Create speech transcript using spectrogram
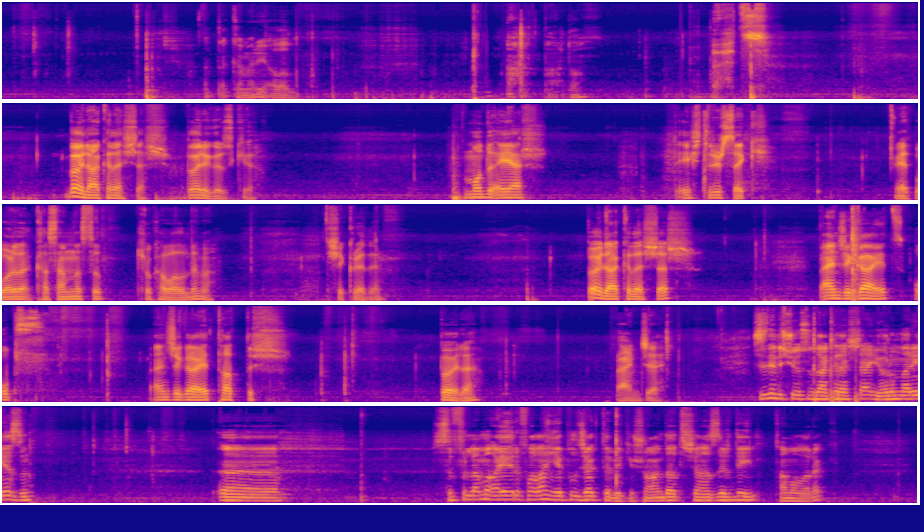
Kamerayı alalım. Ah, pardon. Evet. Böyle arkadaşlar. Böyle gözüküyor. Modu eğer değiştirirsek Evet bu arada kasam nasıl? Çok havalı değil mi? Teşekkür ederim. Böyle arkadaşlar. Bence gayet ops. Bence gayet tatlış. Böyle. Bence. Siz ne düşünüyorsunuz arkadaşlar? Yorumlara yazın. Ee, sıfırlama ayarı falan yapılacak tabii ki. Şu anda atışa hazır değil tam olarak.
